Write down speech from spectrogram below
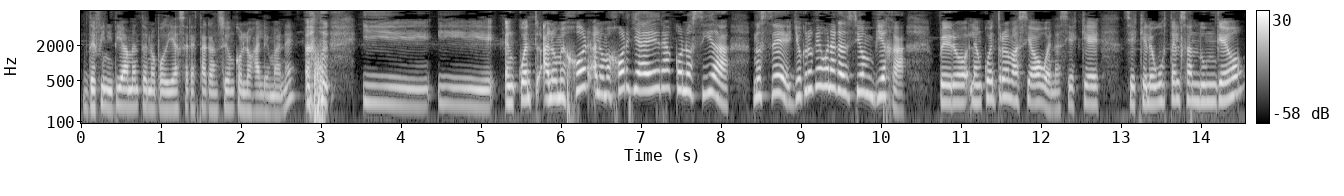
definitivamente no podía hacer esta canción con los alemanes. y, y encuentro, a lo mejor, a lo mejor ya era conocida, no sé, yo creo que es una canción vieja, pero la encuentro demasiado buena. Si es que, si es que le gusta el sandungueo,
